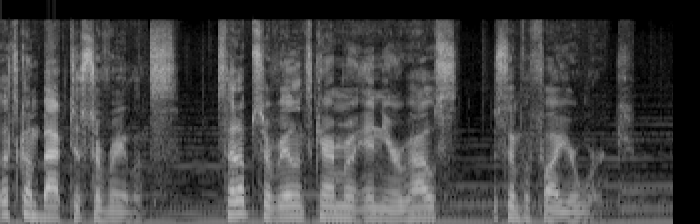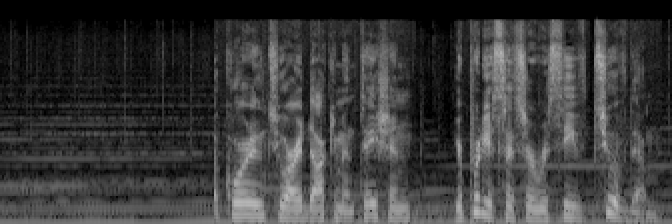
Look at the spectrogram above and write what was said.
Let's come back to surveillance. Set up surveillance camera in your house to simplify your work. According to our documentation, your predecessor received two of them.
